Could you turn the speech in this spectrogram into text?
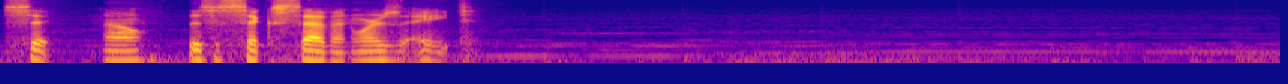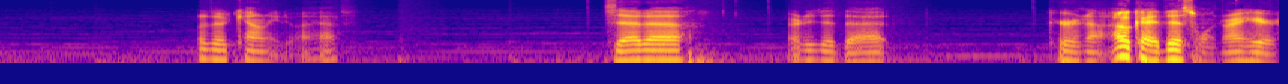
six. No, this is six, seven. Where's eight? What other county do I have? Zeta. Already did that. Kurna. Okay, this one right here.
